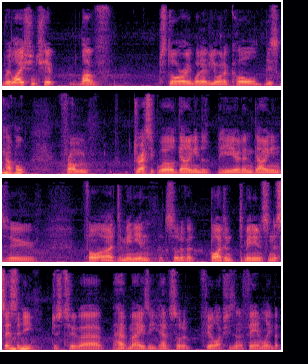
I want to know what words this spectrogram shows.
relationship, love story, whatever you want to call this couple from Jurassic World going into here and then going into for uh, Dominion. It's sort of a by Dominion, it's a necessity just to uh, have Maisie have sort of feel like she's in a family, but.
